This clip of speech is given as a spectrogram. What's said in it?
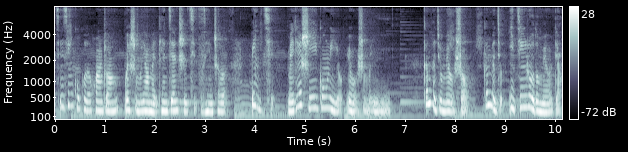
辛辛苦苦的化妆？为什么要每天坚持骑自行车，并且每天十一公里有又有什么意义？根本就没有瘦，根本就一斤肉都没有掉。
